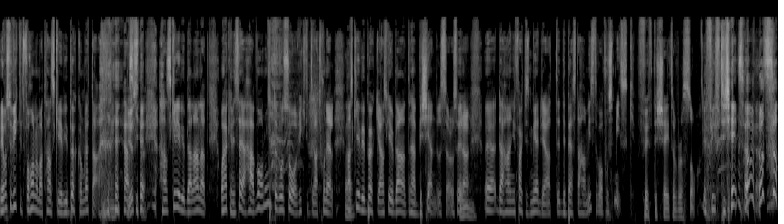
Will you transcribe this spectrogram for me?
Det var så viktigt för honom att han skrev ju böcker om detta. Mm, han, skrev, han skrev ju bland annat, och här kan vi säga, här var nog inte Rousseau riktigt rationell. Han skrev ju böcker, han skrev ju bland annat den här Bekännelser och så vidare, Mm. eh, där han ju faktiskt medger att det bästa han visste var att få smisk. 50 shades of Rousseau. 50 shades of Rousseau.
